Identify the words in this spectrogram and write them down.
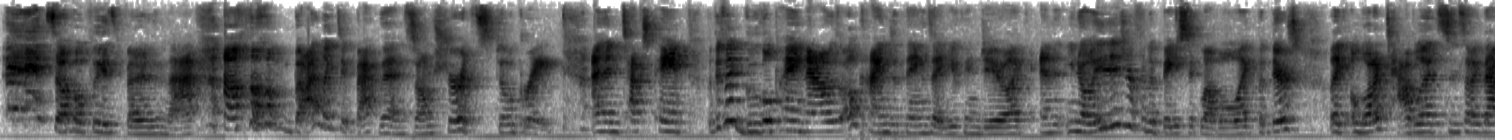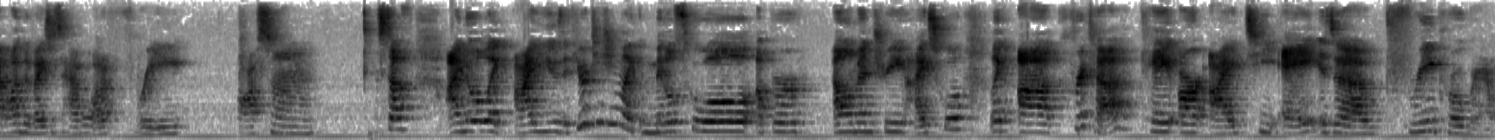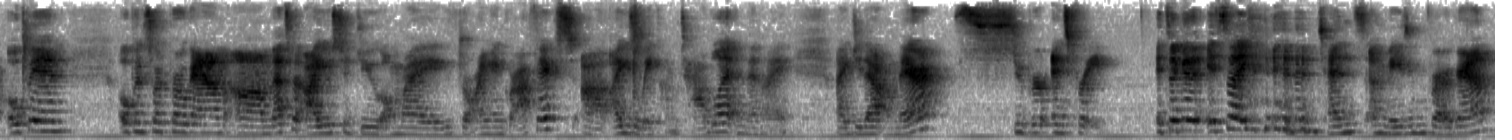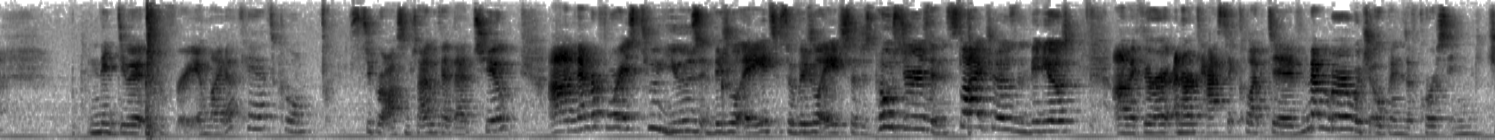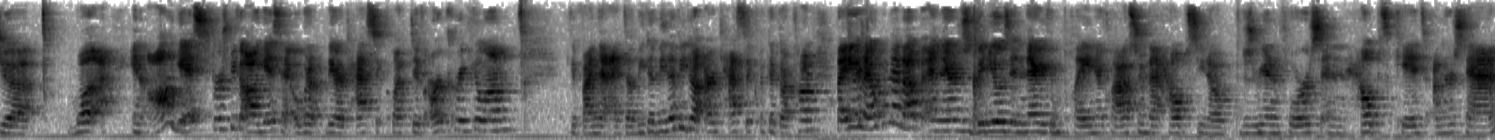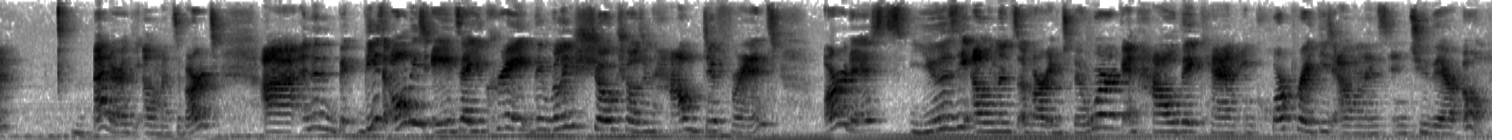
so hopefully it's better than that. Um, but I liked it back then, so I'm sure it's still great. And then Tux Paint, but there's like Google Paint now. There's all kinds of things that you can do. Like, and you know, these are for the basic level. Like, but there's like a lot of tablets and stuff like that. A lot of devices have a lot of free, awesome stuff. I know, like I use if you're teaching like middle school, upper elementary, high school. Like uh, Krita, K-R-I-T-A, is a free program, open open source program. Um, that's what I used to do all my drawing and graphics. Uh, I use a Wacom tablet, and then I I do that on there. Super, and it's free. It's like a, it's like an intense, amazing program, and they do it for free. I'm like, okay, that's cool super awesome. So I look at that too. Um, number four is to use visual aids. So visual aids such as posters and slideshows and videos. Um, if you're an Artastic Collective member, which opens, of course, in well, in August, first week of August, I open up the Artastic Collective art curriculum. You can find that at www.artasticcollective.com. But anyways, I open that up and there's videos in there you can play in your classroom that helps, you know, just reinforce and helps kids understand better the elements of art. Uh, and then these all these aids that you create, they really show children how different artists use the elements of art into their work and how they can incorporate these elements into their own.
